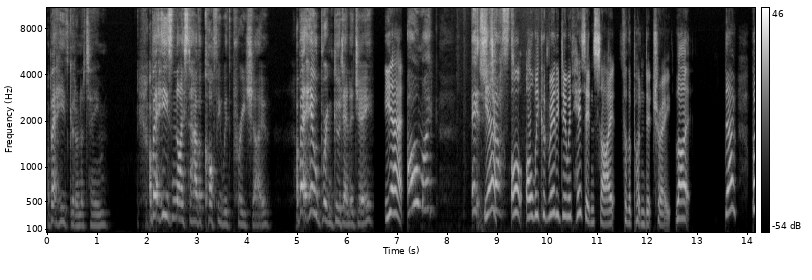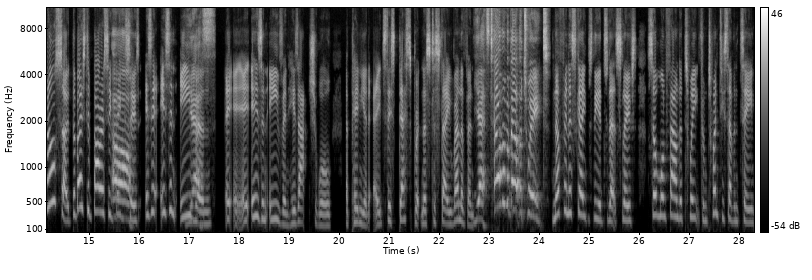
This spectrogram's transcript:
I bet he's good on a team. I bet he's nice to have a coffee with pre show. I bet he'll bring good energy. Yeah, Oh my! It's yeah. just Or or we could really do with his insight for the punditry. Like no, but also the most embarrassing thing Oh. is is it isn't even Yes. it, it it isn't even his actual opinion. It's this desperateness to stay relevant. yes. Tell them about the tweet. Nothing escapes the internet sleuths. Someone found a tweet from 2017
